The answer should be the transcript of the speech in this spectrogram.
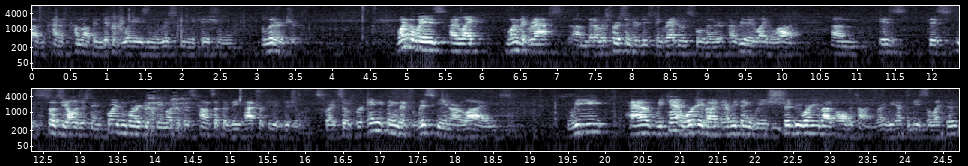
um, kind of come up in different ways in the risk communication literature. One of the ways I like, one of the graphs um, that I was first introduced in graduate school that I, really like a lot um, is this, this sociologist named Freudenburg who came up with this concept of the atrophy of vigilance, right? So for anything that's risky in our lives, we have, we can't worry about everything we should be worrying about all the time, right? We have to be selective.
